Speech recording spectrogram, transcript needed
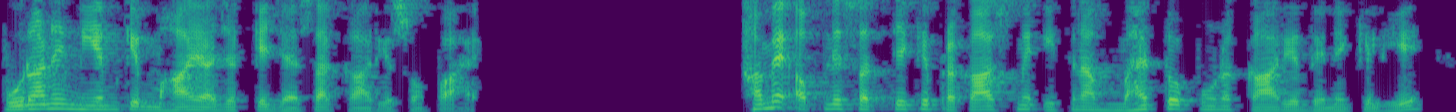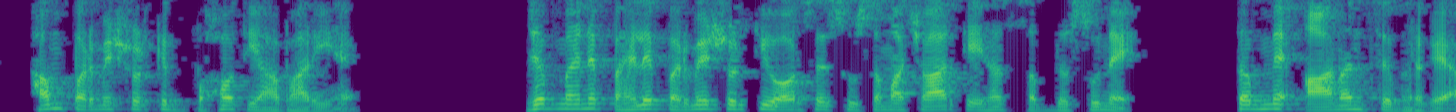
पुराने नियम के महायाजक के जैसा कार्य सौंपा है। हमें अपने सत्य के प्रकाश में इतना महत्वपूर्ण कार्य देने के लिए हम परमेश्वर के बहुत ही आभारी है। जब मैंने पहले परमेश्वर की ओर से सुसमाचार के यह शब्द सुने, तब मैं आनंद से भर गया।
